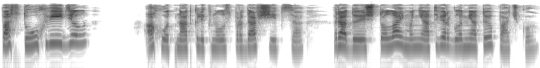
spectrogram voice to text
«Пастух видел?» Охотно откликнулась продавщица, радуясь, что Лайма не отвергла мятую пачку.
